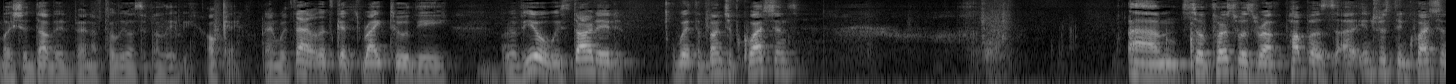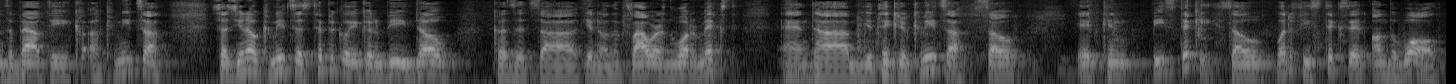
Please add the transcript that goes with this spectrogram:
Moshe David Ben Naftali Yosef Alevi. Okay. And with that, let's get right to the review. We started with a bunch of questions. Um, so first was Rav Papa's uh, interesting questions about the uh, kamitza. Says you know kamitza is typically going to be dough because it's uh, you know the flour and the water mixed, and um, you take your kamitza, so it can be sticky. So what if he sticks it on the wall?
